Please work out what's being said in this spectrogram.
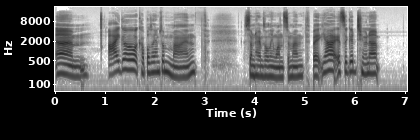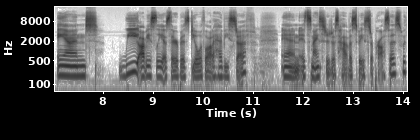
um i go a couple times a month sometimes only once a month but yeah it's a good tune up and we obviously as therapists deal with a lot of heavy stuff and it's nice to just have a space to process with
